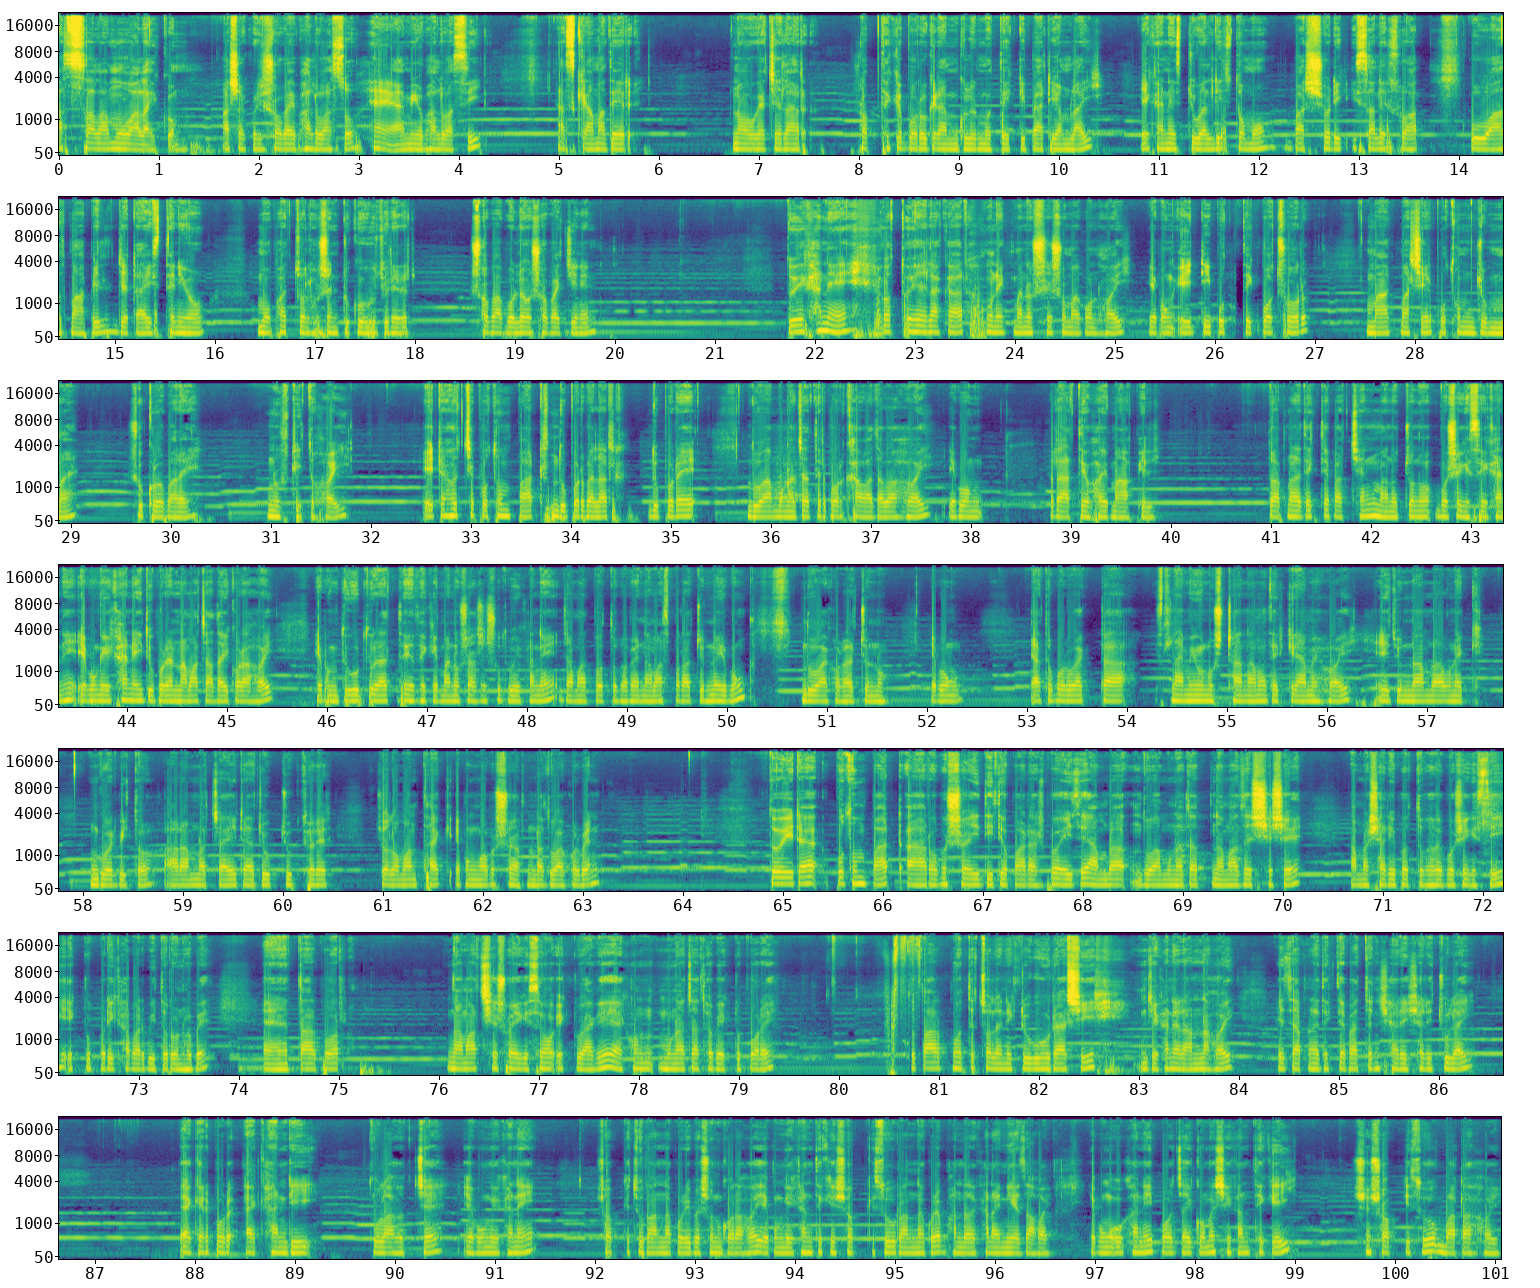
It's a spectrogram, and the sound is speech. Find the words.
আসসালামু আলাইকুম। আশা করি সবাই ভালো আছো। হ্যাঁ আমিও ভালো আছি। আজকে আমাদের নওগাঁ জেলার সব থেকে বড় গ্রামগুলোর মধ্যে একটি পাটিয়ামলাই এখানে চুয়াল্লিশতম বাৎসরিক ইসালে সোয়াব ওয়াজ মাহফিল, যেটা স্থানীয় মোফাজ্জল হোসেন টুকু হুজুরের সভা বলেও সবাই চেনেন। তো এখানে অত্র এলাকার অনেক মানুষের সমাগম হয় এবং এইটি প্রত্যেক বছর মাঘ মাসের প্রথম জুম্মায় শুক্রবারে অনুষ্ঠিত হয়। এটা হচ্ছে প্রথম পাঠ দুপুরবেলার। দুপুরে দোয়া মোনাজাতের পর খাওয়া দাওয়া হয় এবং রাতে হয় মাহফিল। তো আপনারা দেখতে পাচ্ছেন, মানুষজন বসে গেছে এখানে এবং এখানেই দুপুরের নামাজ আদায় করা হয় এবং দূর দূরান্তে থেকে মানুষ আসে শুধু এখানে জামাতবদ্ধভাবে নামাজ পড়ার জন্য এবং দোয়া করার জন্য। এবং এত বড় একটা ইসলামী অনুষ্ঠান আমাদের গ্রামে হয়, এই জন্য আমরা অনেক গর্বিত। আর আমরা চাই এটা যুগ যুগ ধরে চলমান থাক এবং অবশ্যই আপনারা দোয়া করবেন। তো এটা প্রথম পাঠ, আর অবশ্যই দ্বিতীয় পাঠ আসব। এই যে আমরা দোয়া মুনাজাত নামাজের শেষে আমরা সারিবদ্ধভাবে বসে গেছি, একটু পরে খাবার বিতরণ হবে। তারপর নামাজ শেষ হয়ে গেছে একটু আগে, এখন মুনাজাত হবে একটু পরে। তো তার মধ্যে চলেন একটু ঘুরে আসি, যেখানে রান্না হয়। এই যে আপনারা দেখতে পাচ্ছেন সারি সারি চুলাই। একের পর এক হান্ডি তোলা হচ্ছে এবং এখানে সব কিছু রান্না পরিবেশন করা হয় এবং এখান থেকে সব কিছু রান্না করে ভান্ডারখানায় নিয়ে যাওয়া হয় এবং ওখানেই পর্যায়ক্রমে সেখান থেকেই সে সব কিছু বাটা হয়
